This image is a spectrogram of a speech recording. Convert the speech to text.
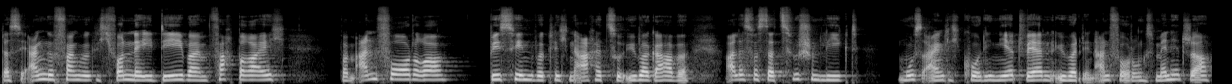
Dass Sie angefangen wirklich von der Idee beim Fachbereich, beim Anforderer bis hin wirklich nachher zur Übergabe. Alles, was dazwischen liegt, muss eigentlich koordiniert werden über den Anforderungsmanager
